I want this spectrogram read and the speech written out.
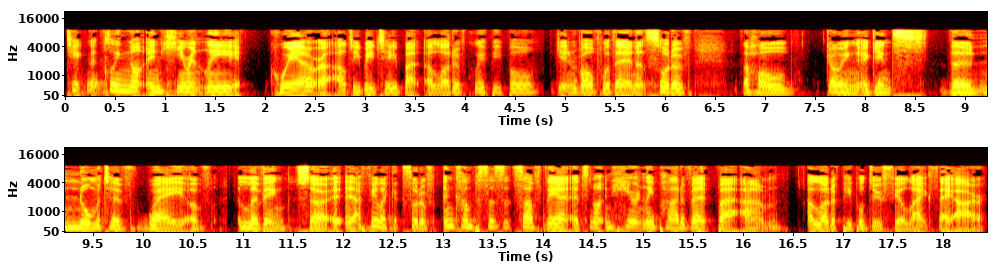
technically not inherently queer or LGBT, but a lot of queer people get involved with it, and it's sort of the whole going against the normative way of living. So it, I feel like it sort of encompasses itself there. It's not inherently part of it, but um, a lot of people do feel like they are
